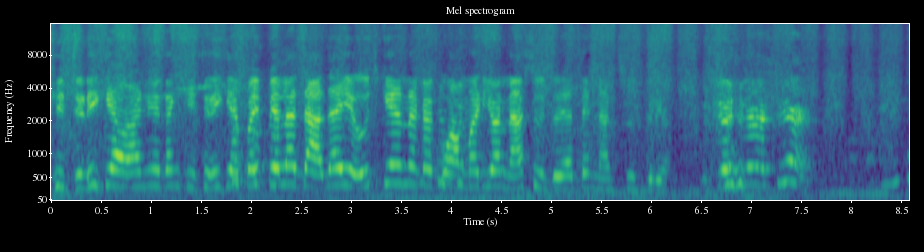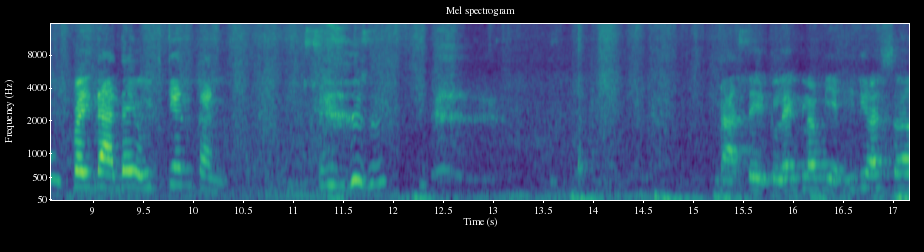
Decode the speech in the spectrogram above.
ખીચડી કહેવાની હતા ખીચડી કે પછી પેલા દાદા એવું જ કે ને કે કોમડીઓ ના સુધર્યો તે ના સુધર્યો પછી દાદા એવું જ કે ને તને. બા તો એકલા એકલા બેસી રહ્યો છે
